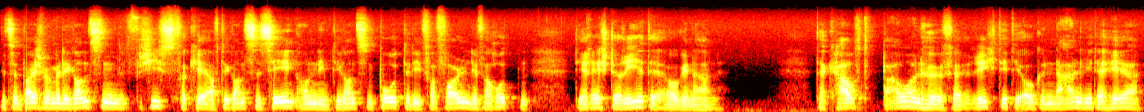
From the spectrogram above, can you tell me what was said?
Wie zum Beispiel, wenn man den ganzen Schiffsverkehr auf die ganzen Seen annimmt, die ganzen Boote, die verfallen, die verrotten, die restaurierte Original. Der kauft Bauernhöfe, richtet die Original wieder her.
